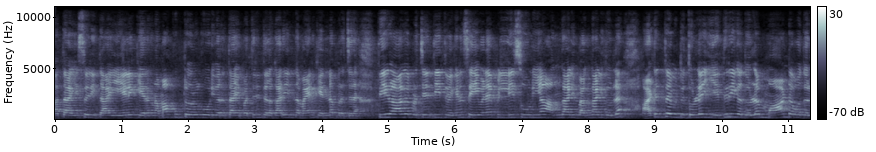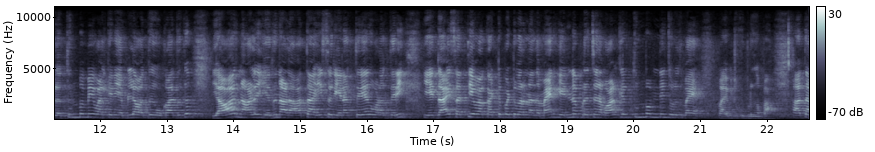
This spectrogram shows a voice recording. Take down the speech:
ஆத்தா ஈஸ்வரி தாய் ஏழைக்கு இறங்கினம்மா கூப்பிட்டவர்களுக்கு ஓடி வர தாய் பத்தினி தலைக்காரி இந்த மயனுக்கு என்ன பிரச்சனை? தீராத பிரச்சனை தீர்த்து வைக்கணும். செய்வனே பில்லி சூனியம் அங்காளி பங்காளி தொல்லை அடுத்த வீட்டு தொல்லை எதிரிக தொல்லை மாண்டவ தொல்லை. துன்பமே வாழ்க்கை என் பிள்ளை வந்து உட்காந்துருக்கு யாருனால எதுனால ஆத்தா ஈஸ்வரி எனக்கு தெரியாது உனக்கு தெரியும். என் தாய் சத்தியவா கட்டுப்பட்டு வரணும். அந்த மயனுக்கு என்ன பிரச்சனை? வாழ்க்கையில் துன்பம் தான் சொல்லுது மயன். வாய் விட்டு கூப்பிடுங்கப்பா. ஆத்தா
